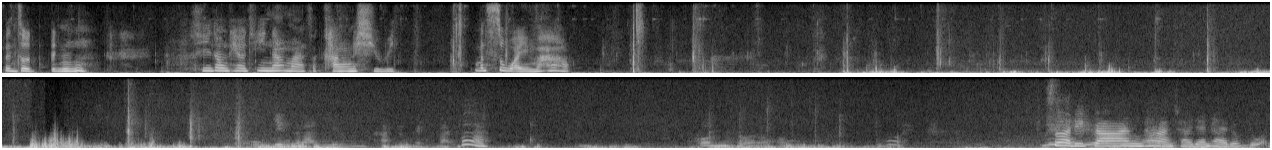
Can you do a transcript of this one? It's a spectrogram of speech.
เป็นจุดเป็นที่ท่องเที่ยวที่น่ามาสักครั้งในชีวิต มันสวยมากำเย็นขนาดนี้แล้วมันขาดน้ำแข็งใส อืม ต้นนี้สวยนะ ส วัสดิการทหารชายแดนถ่ายรูปด่วน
